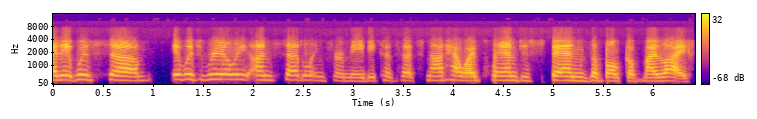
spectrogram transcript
And it was um, it was really unsettling for me because that's not how I planned to spend the bulk of my life.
